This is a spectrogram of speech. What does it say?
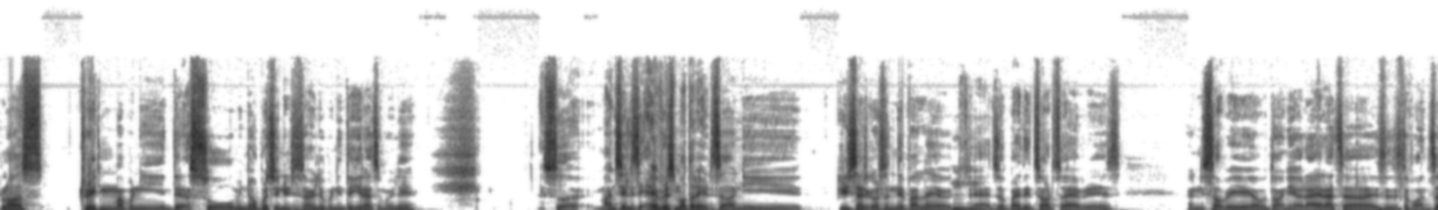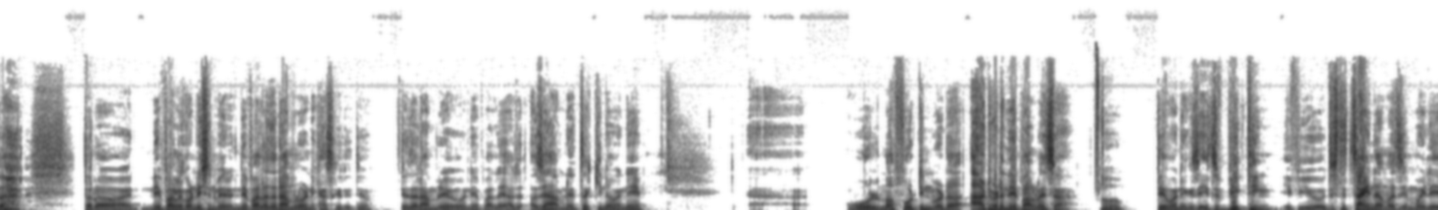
प्लस ट्रेकिङमा पनि there are so many opportunities अहिले पनि देखिरहेको छु मैले। सो मान्छेले चाहिँ एभरेज मात्र हेर्छ अनि क्रिटिसाइज गर्छ नि नेपाललाई जो पाइदै चढ्छ एभरेज अनि सबै अब धनीहरू आइरहेछ यस्तो यस्तो भन्छ। तर नेपालको कन्डिसनमा हेऱ्यो भने नेपाललाई त राम्रो हो नि खास गरी त्यो। त्यो त राम्रै हो नेपाललाई। अझ अझै हामीलाई त किनभने वर्ल्डमा फोर्टिनबाट आठवटा नेपालमै छ। हो। त्यो भनेको चाहिँ it's a big thing if you जस्तै चाइनामा चाहिँ मैले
